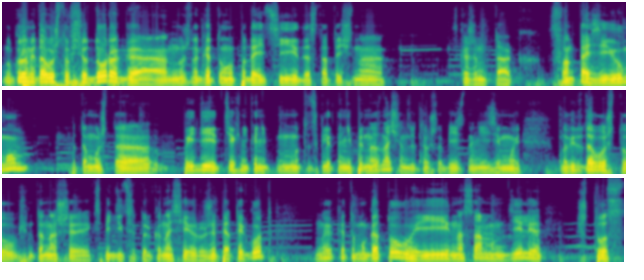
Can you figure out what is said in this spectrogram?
ну, кроме того, что все дорого, нужно к этому подойти достаточно, скажем так, с фантазией и умом, потому что, по идее, техника не, мотоциклетная не предназначена для того, чтобы ездить на ней зимой. Но ввиду того, что, в общем-то, наша экспедиция только на север уже пятый год, мы к этому готовы. И на самом деле, что с,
